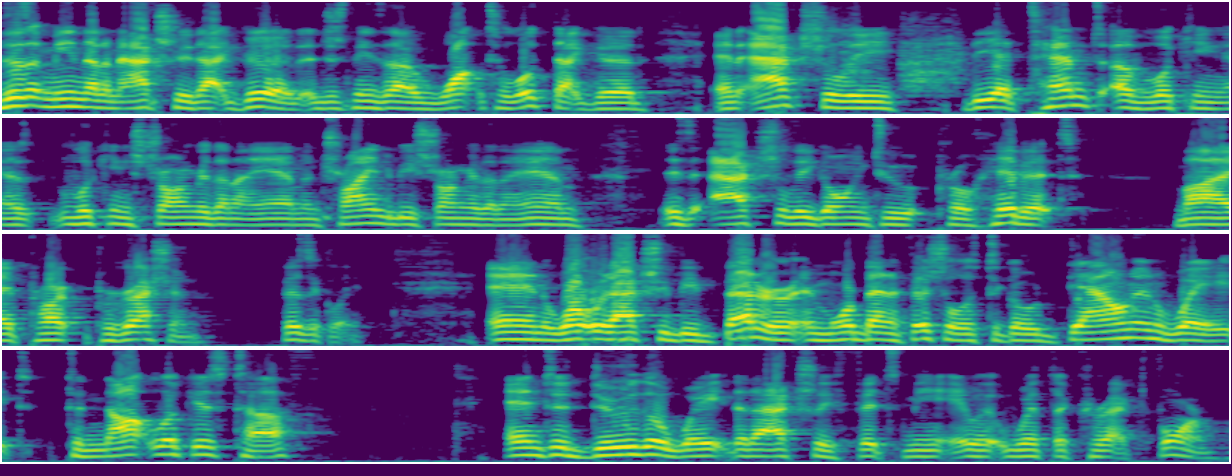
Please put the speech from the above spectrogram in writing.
it doesn't mean that I'm actually that good. It just means that I want to look that good. And actually, the attempt of looking as looking stronger than I am and trying to be stronger than I am is actually going to prohibit my pro- progression physically. And what would actually be better and more beneficial is to go down in weight, to not look as tough, and to do the weight that actually fits me with the correct form.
